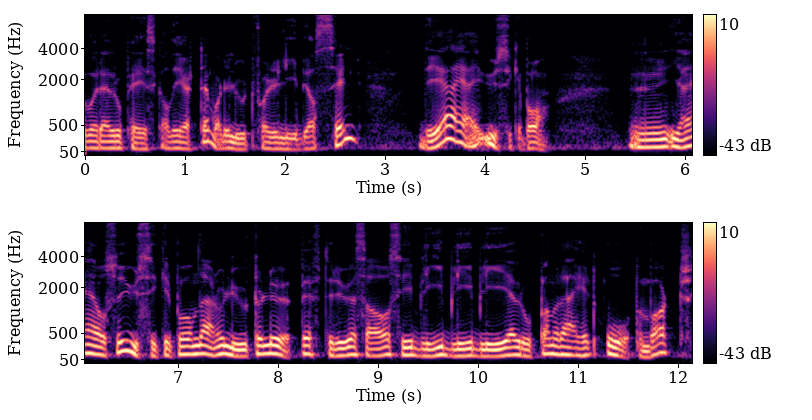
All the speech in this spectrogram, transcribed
våre europeiske allierte? Var det lurt for Libya selv? Det er jeg usikker på. Eh, jeg er også usikker på om det er noe lurt å løpe etter USA og si bli, bli, bli i Europa, når det er helt åpenbart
